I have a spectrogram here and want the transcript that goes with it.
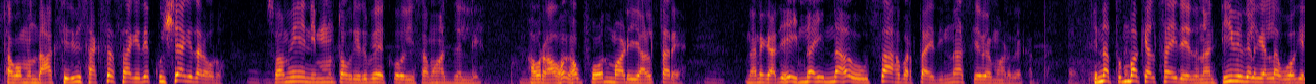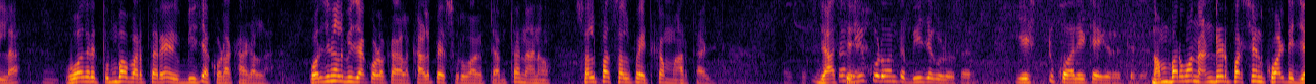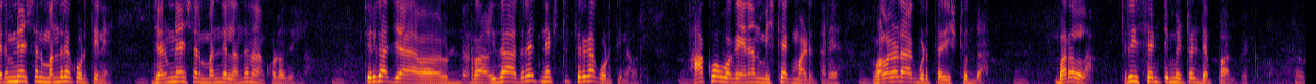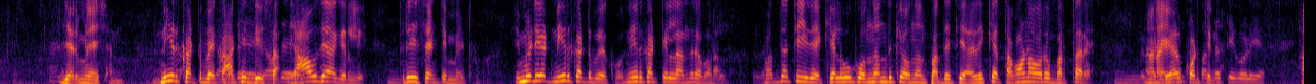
ತಗೊಂಬಂದು ಹಾಕ್ಸಿದ್ವಿ. ಸಕ್ಸಸ್ ಆಗಿದೆ ಖುಷಿಯಾಗಿದ್ದಾರೆ ಅವರು. ಸ್ವಾಮಿ ನಿಮ್ಮಂಥವ್ರು ಇರಬೇಕು ಈ ಸಮಾಜದಲ್ಲಿ. ಅವ್ರು ಆವಾಗ ಫೋನ್ ಮಾಡಿ ಅಳ್ತಾರೆ ನನಗೆ ಅದೇ ಇನ್ನೂ ಇನ್ನೂ ಉತ್ಸಾಹ ಬರ್ತಾ ಇದೆ ಇನ್ನೂ ಸೇವೆ ಮಾಡಬೇಕಂತ. ಇನ್ನೂ ತುಂಬ ಕೆಲಸ ಇದೆ ಇದು. ನಾನು ಟಿ ವಿಗಳಿಗೆಲ್ಲ ಹೋಗಿಲ್ಲ. ಹೋದರೆ ತುಂಬ ಬರ್ತಾರೆ ಬೀಜ ಕೊಡೋಕ್ಕಾಗಲ್ಲ. ಒರಿಜಿನಲ್ ಬೀಜ ಕೊಡೋಕ್ಕಾಗಲ್ಲ. ಕಳಪೆ ಶುರುವಾಗುತ್ತೆ ಅಂತ ನಾನು ಸ್ವಲ್ಪ ಸ್ವಲ್ಪ ಇಟ್ಕೊಂಡು ಮಾಡ್ತಾ ಇದ್ದೀನಿ. ಜಾಸ್ತಿ ಕೊಡುವಂಥ ಬೀಜಗಳು ಸರ್? ಎಷ್ಟು ಕ್ವಾಲಿಟಿ ಆಗಿರುತ್ತೆ sir? Number one hundred percent quality germination ಬಂದರೆ ಕೊಡ್ತೀನಿ. ಜರ್ಮಿನೇಷನ್ ಬಂದಿಲ್ಲ ಅಂದರೆ ನಾನು ಕೊಡೋದಿಲ್ಲ. ತಿರ್ಗಾ ಜ ರ- ಇದಾದರೆ ನೆಕ್ಸ್ಟ್ ತಿರ್ಗಾ ಕೊಡ್ತೀನಿ ಅವ್ರಿಗೆ. ಹಾಕೋವಾಗ ಏನಾದ್ರು ಮಿಸ್ಟೇಕ್ ಮಾಡಿರ್ತಾರೆ ಒಳಗಡೆ ಆಗ್ಬಿಡ್ತಾರೆ ಇಷ್ಟುದ್ದ. ಬರಲ್ಲ. ತ್ರೀ ಸೆಂಟಿಮೀಟರ್ ಡೆಪ್ ಆಗಬೇಕು. ಓಕೆ ಜರ್ಮಿನೇಷನ್ ನೀರು ಕಟ್ಟಬೇಕು ಹಾಕಿದ ದಿವಸ. ಯಾವುದೇ ಆಗಿರಲಿ. ತ್ರೀ ಸೆಂಟಿಮೀಟ್ರ್ ಇಮಿಡಿಯೇಟ್ ನೀರು ಕಟ್ಟಬೇಕು ನೀರು ಕಟ್ಟಿಲ್ಲ ಅಂದರೆ ಬರಲ್ಲ. ಪದ್ಧತಿ ಇದೆ. ಕೆಲವಕ್ಕೆ ಒಂದೊಂದಕ್ಕೆ ಒಂದೊಂದು ಪದ್ಧತಿ. ಅದಕ್ಕೆ ತಗೊಂಡವರು ಬರ್ತಾರೆ. ನಾನು ಹೇಳ್ಕೊಡ್ತೀನಿ. ಪದ್ಧತಿಗಳು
